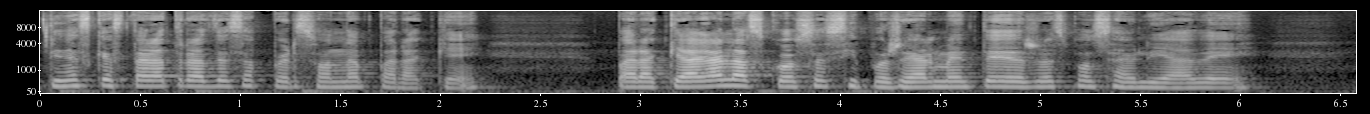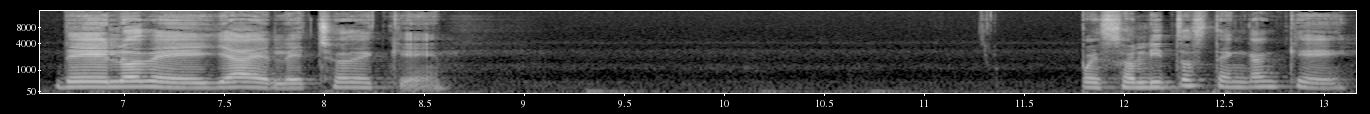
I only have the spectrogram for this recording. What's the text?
tienes que estar atrás de esa persona para que, para que haga las cosas y pues realmente es responsabilidad de, de él o de ella el hecho de que pues solitos tengan que,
